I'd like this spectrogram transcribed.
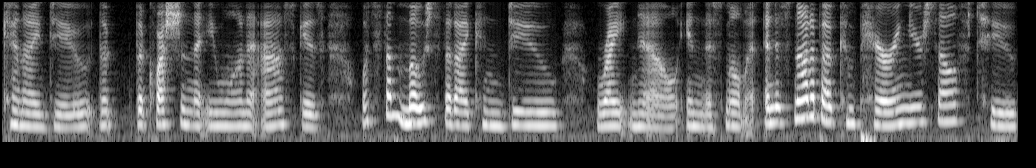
can i do? the the question that you want to ask is what's the most that i can do right now in this moment? And it's not about comparing yourself to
